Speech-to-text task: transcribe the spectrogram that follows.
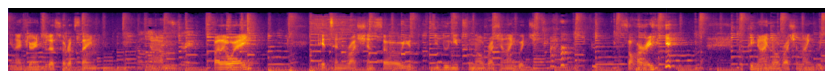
you know if you're into that sort of thing. Um, by the way, it's in Russian, so you you do need to know Russian language. Sorry. Thing I know Russian language.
